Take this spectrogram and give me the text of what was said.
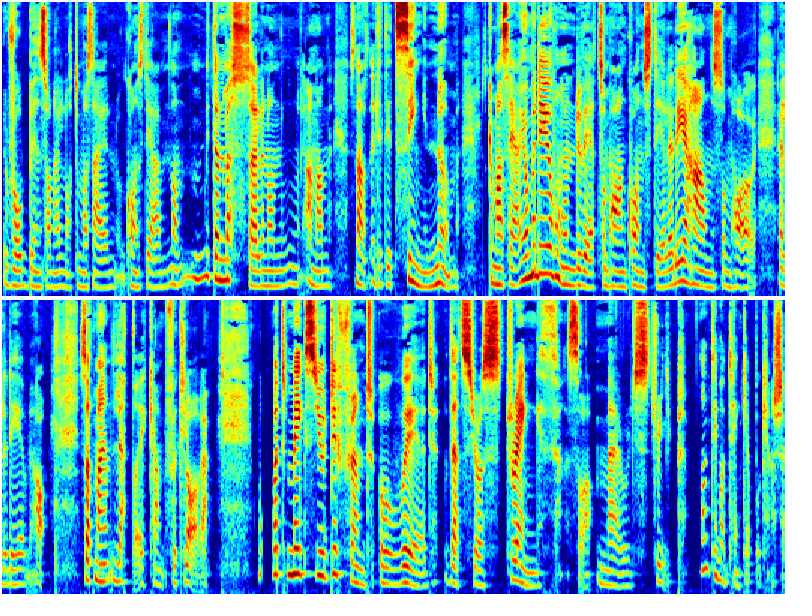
Robinson eller något. De har såna här konstiga, någon liten mössa eller någon annan, sån här, ett litet signum. Så kan man säga, ja men det är hon du vet som har en konstig eller det är han som har, eller det är, ja. Så att man lättare kan förklara. What makes you different or weird? That's your strength, sa Meryl Streep. Någonting att tänka på kanske.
